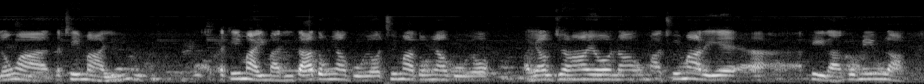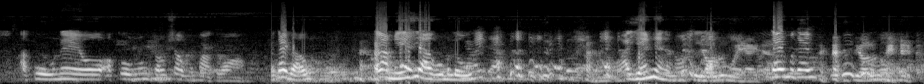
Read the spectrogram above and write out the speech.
လုံးဝတထေးမကြီးတထေးမကြီးမှာဒီသား၃ယောက်ကိုရောချွေးမ၃ယောက်ကိုရောအ ယောက်ျားရောနောက်ဥမာချွေးမတွေရဲ့အအဖေလားကိုမင်းဦးလားအကိုနဲ့ရောအကုန်လုံးတောက်လျှောက်ဝတ်မှသွားအောင်မကြိုက်ပါဘူးအဲ့ဒါမေးစရာကိုမလိုဘူးအရမ်းမြန်တယ်နော်ဖြေပြောတော့လို့ဝင်ရိုက်တာကြိုက်မကြိုက်ဘူးပြောလို့ဝင်ရိုက်တာ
